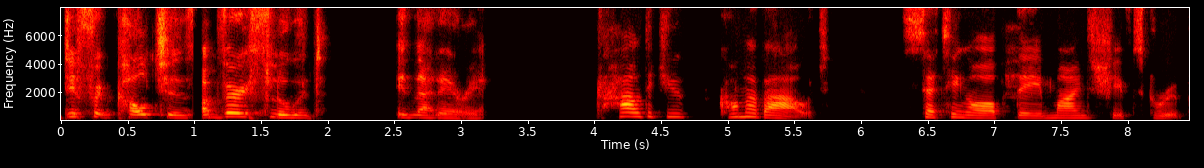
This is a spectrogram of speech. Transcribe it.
Different cultures. I'm very fluid in that area how did you come about setting up the Mind Shifts group?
